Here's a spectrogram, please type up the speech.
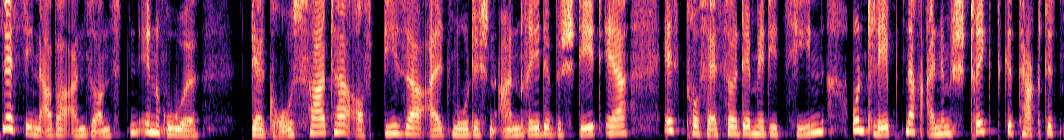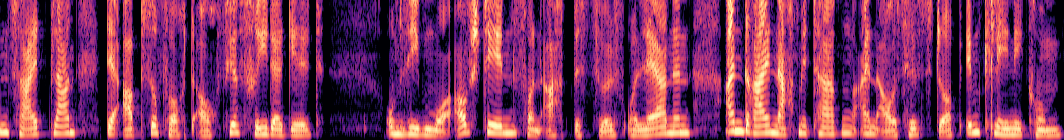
lässt ihn aber ansonsten in Ruhe. Der Großvater, auf dieser altmodischen Anrede besteht er, ist Professor der Medizin und lebt nach einem strikt getakteten Zeitplan, der ab sofort auch für Frieder gilt. Um sieben Uhr aufstehen, von acht bis zwölf Uhr lernen, an drei Nachmittagen ein Aushilfsjob im Klinikum.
